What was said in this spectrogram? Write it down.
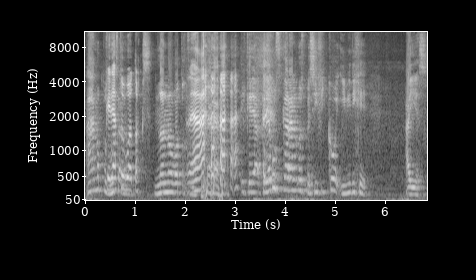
ah, no, pues. Querías tu. Botox. No, no, Botox. no. Ah. y quería, quería buscar algo específico y vi, dije, ahí es.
